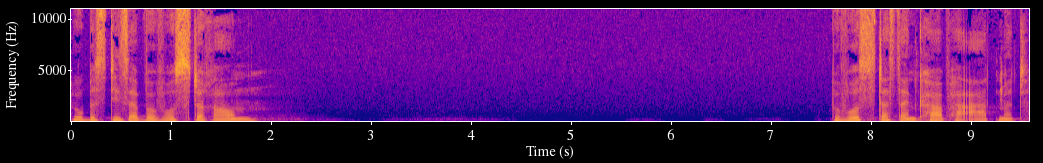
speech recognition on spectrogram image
Du bist dieser bewusste Raum. Bewusst, dass dein Körper atmet.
